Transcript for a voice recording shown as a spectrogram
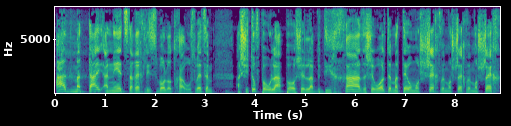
עד מתי אני אצטרך לסבול אותך? הוא בעצם, השיתוף פעולה פה של הבדיחה זה שוולטר מטאו מושך ומושך ומושך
